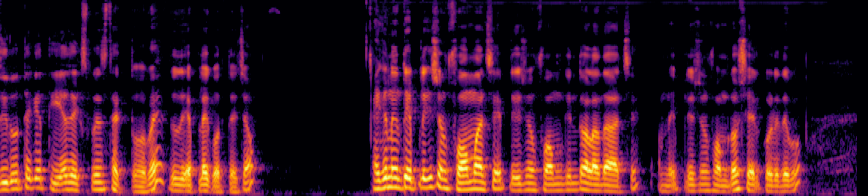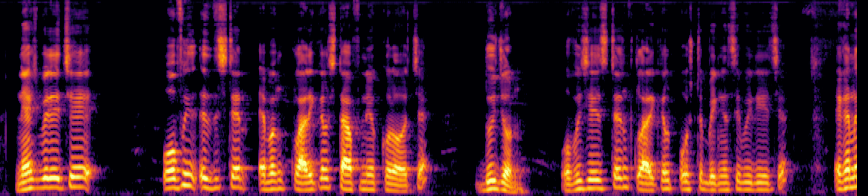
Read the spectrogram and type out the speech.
জিরো থেকে থ্রি ইয়ার্স এক্সপিরিয়েন্স থাকতে হবে যদি অ্যাপ্লাই করতে চাও। এখানে কিন্তু অ্যাপ্লিকেশন ফর্ম আছে অ্যাপ্লিকেশন ফর্ম কিন্তু আলাদা আছে। আমরা অ্যাপ্লিকেশন ফর্মটাও শেয়ার করে দেবো। নেক্সট বেরিয়েছে অফিস অ্যাসিস্ট্যান্ট এবং ক্লারিক্যাল স্টাফ নিয়োগ করা হচ্ছে দুইজন। অফিস অ্যাসিস্ট্যান্ট ক্লারিক্যাল পোস্টে ভ্যাকেন্সি বেরিয়েছে। এখানে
